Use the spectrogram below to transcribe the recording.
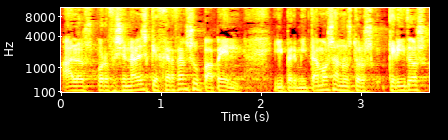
a los profesionales que ejerzan su papel y permitamos a nuestros queridos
